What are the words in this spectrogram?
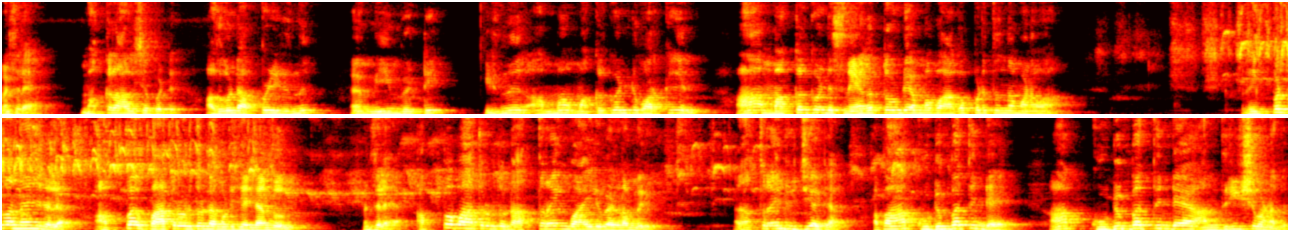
മനസ്സിലായ? മക്കൾ ആവശ്യപ്പെട്ട്. അതുകൊണ്ട് അപ്പോഴിരുന്ന് മീൻ വെട്ടി ഇരുന്ന് അമ്മ മക്കൾക്ക് വേണ്ടിയിട്ട് വറക്കുകയാണ്. ആ മക്കൾക്ക് വേണ്ടി സ്നേഹത്തോടെ അമ്മ പാകപ്പെടുത്തുന്ന മണമാണ് അത് ഇപ്പുറത്ത് വന്നു കഴിഞ്ഞിട്ടല്ല. അപ്പം പാത്രം എടുത്തുകൊണ്ട് അങ്ങോട്ട് ചെല്ലാൻ തോന്നും. മനസ്സിലായ? അപ്പം പാത്രം എടുത്തുകൊണ്ട് അത്രയും വായിൽ വെള്ളം വരും. അത് അത്രയും രുചിയായിട്ടാണ് അപ്പോൾ ആ കുടുംബത്തിന്റെ ആ കുടുംബത്തിന്റെ അന്തരീക്ഷമാണത്.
